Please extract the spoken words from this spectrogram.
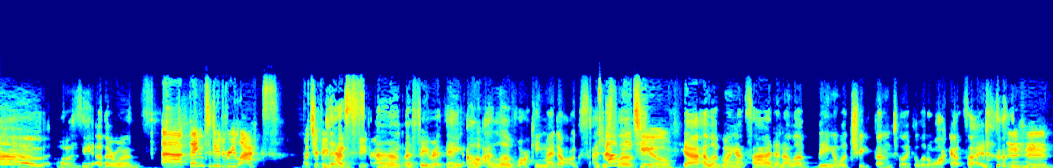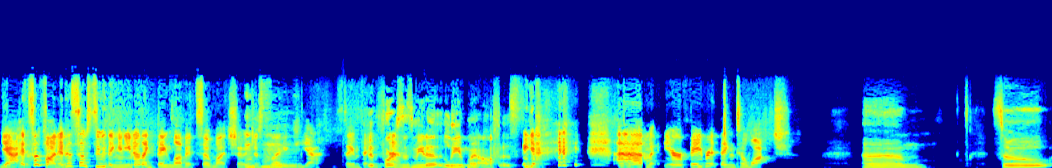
um, what was the other ones? Uh, thing to do to relax. What's your favorite yes, thing to do? Um, my favorite thing, oh, I love walking my dogs. I just oh, love me too. Yeah, I love going outside and I love being able to treat them to like a little walk outside. mm-hmm. Yeah, it's so fun and it's so soothing and you know like they love it so much. So it just mm-hmm. like yeah, same thing. It forces um, me to leave my office. Yeah. um, your favorite thing to watch? Um so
